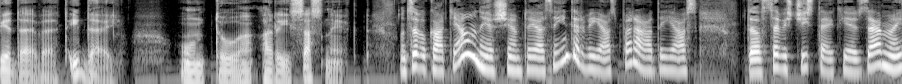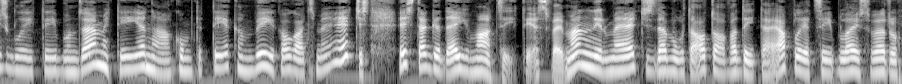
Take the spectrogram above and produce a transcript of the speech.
piedēvēt ideju un to arī sasniegt. Un savukārt jauniešiem tajās intervijās parādījās, tā sevišķi izteikti, ja ir zema izglītība un zemi tie ienākumi, tad tie, kam bija kaut kāds mērķis, es tagad eju mācīties, vai man ir mērķis dabūt autovadītāju apliecību, lai es varu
